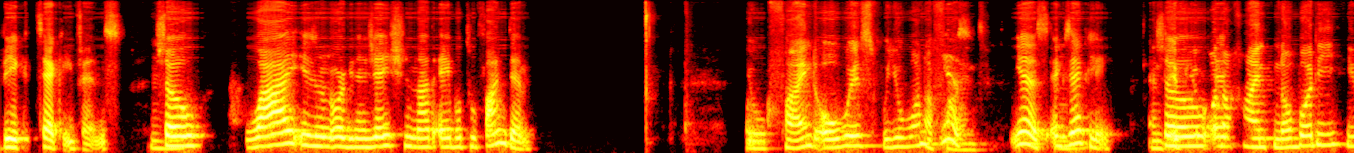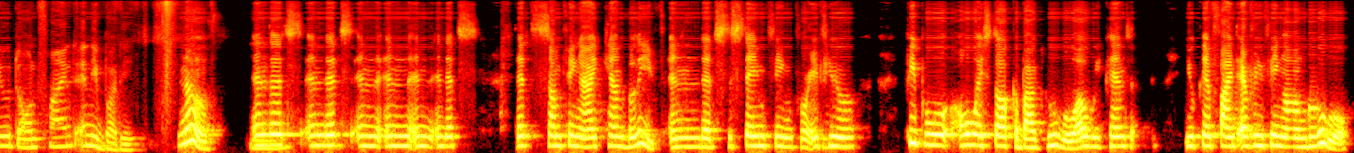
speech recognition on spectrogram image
big tech events. Mm-hmm. So why is an organization not able to find them? You find always who you want to find. Yes, yes mm-hmm. exactly. And so, if you want to find nobody, you don't find anybody. No, and that's and that's and, and, and, and that's that's something I can't believe. And that's the same thing for if you people always talk about Google. Oh, we can't, you can find everything on Google.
